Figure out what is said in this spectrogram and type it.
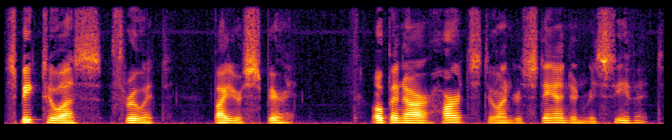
Speak to us through it by your Spirit. Open our hearts to understand and receive it.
